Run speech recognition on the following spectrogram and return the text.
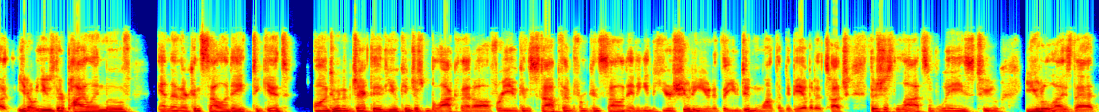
uh, you know use their pile in move and then their consolidate to get onto an objective, you can just block that off, or you can stop them from consolidating into your shooting unit that you didn't want them to be able to touch. There's just lots of ways to utilize that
